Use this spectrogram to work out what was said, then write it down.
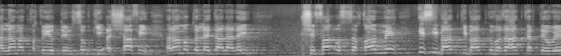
علامہ تقی الدین صبقی الشافی رحمۃ اللہ تعالیٰ علیہ، شفاء السقام میں اسی بات کی بات کو وضاحت کرتے ہوئے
